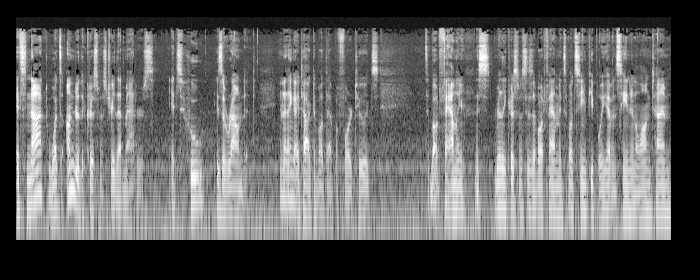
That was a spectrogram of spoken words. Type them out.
It's not what's under the Christmas tree that matters, it's who is around it. And I think I talked about that before too. It's it's about family. This really Christmas is about family. It's about seeing people you haven't seen in a long time.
